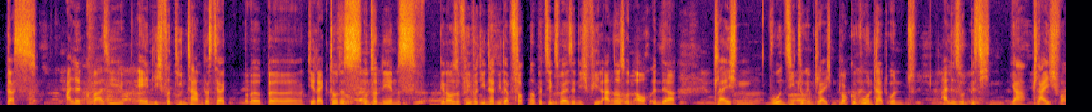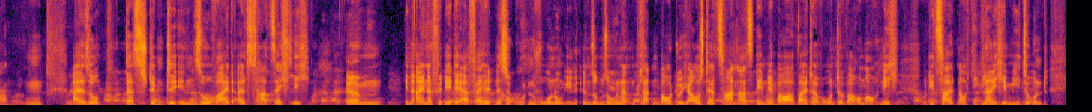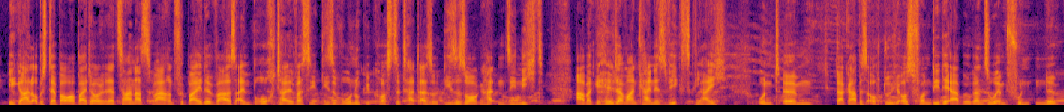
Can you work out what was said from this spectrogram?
dass alle quasi ähnlich verdient haben, dass der äh, äh, Direktor des Unternehmens genauso viel verdient hat wie der Pförtner, beziehungsweise nicht viel anders und auch in der gleichen Wohnsiedlung, im gleichen Block gewohnt hat und alle so ein bisschen ja, gleich waren. Also, das stimmte insoweit, als tatsächlich ähm, in einer für DDR-Verhältnisse guten Wohnung, in, in so einem sogenannten Plattenbau, durchaus der Zahnarzt neben dem Bauarbeiter wohnte. Warum auch nicht? Und die zahlten auch die gleiche Miete. Und egal, ob es der Bauarbeiter oder der Zahnarzt waren, für beide war es ein Bruchteil, was sie diese Wohnung gekostet hat. Also diese Sorgen hatten sie nicht. Aber Gehälter waren keineswegs gleich. Und ähm, da gab es auch durchaus von DDR-Bürgern so empfundene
